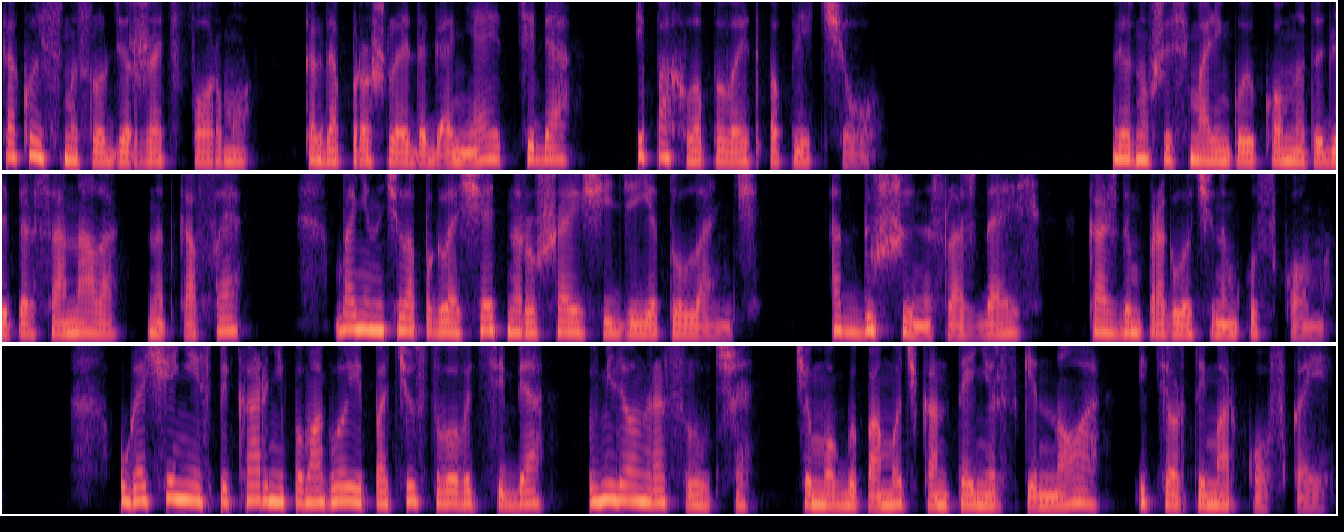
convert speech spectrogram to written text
Какой смысл держать форму, когда прошлое догоняет тебя и похлопывает по плечу. Вернувшись в маленькую комнату для персонала над кафе, Банни начала поглощать нарушающий диету ланч, от души наслаждаясь каждым проглоченным куском. Угощение из пекарни помогло ей почувствовать себя в миллион раз лучше, чем мог бы помочь контейнер с киноа и тертой морковкой.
